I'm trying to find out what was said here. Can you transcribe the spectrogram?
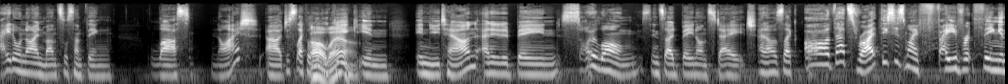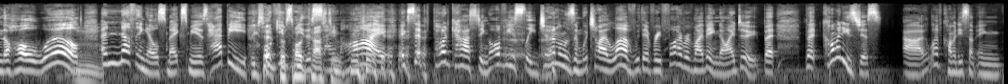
eight or nine months or something last night, uh, just like a Oh, little wow. gig in in Newtown, and it had been so long since I'd been on stage, and I was like, "Oh, that's right. This is my favorite thing in the whole world, mm. and nothing else makes me as happy. Except or gives me the same high, except podcasting, obviously, journalism, which I love with every fiber of my being. No, I do, but but comedy's just." Uh, live comedy is something,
